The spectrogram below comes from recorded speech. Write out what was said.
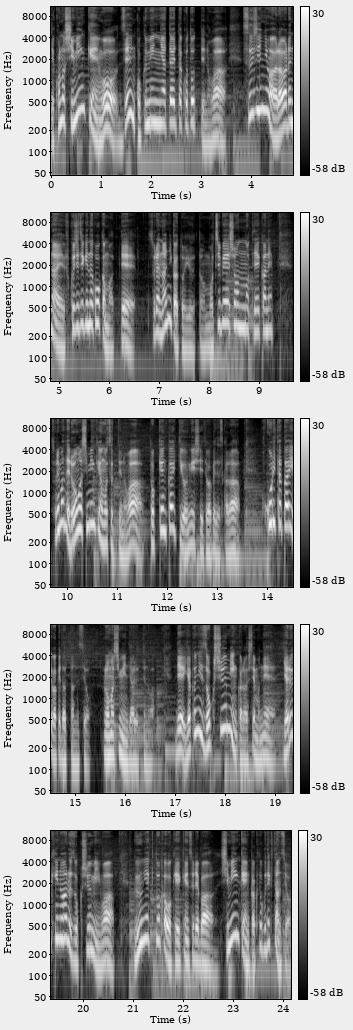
でこの市民権を全国民に与えたことっていうのは数字には現れない副次的な効果もあってそれは何かというとモチベーションの低下ね。それまでローマ市民権を持つっていうのは特権階級を意味していたわけですから誇り高いわけだったんですよ。ローマ市民であるっていうのは。で逆に属州民からしてもねやる気のある属州民は軍役とかを経験すれば市民権獲得できたんですよ。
